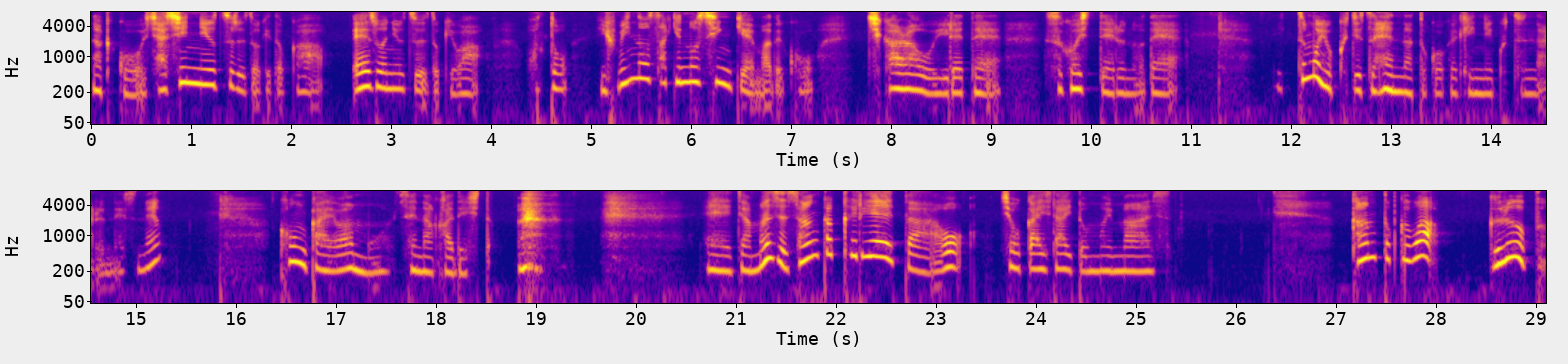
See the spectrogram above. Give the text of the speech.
なんかこう写真に写る時とか映像に映る時は本当指の先の神経までこう力を入れて過ごしているのでいつも翌日変なとこが筋肉痛になるんですね。今回はもう背中でした。えー、じゃあまず参加クリエイターを紹介したいと思います。監督はグループ。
